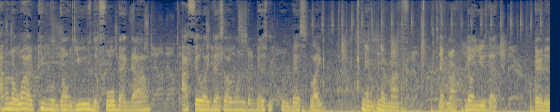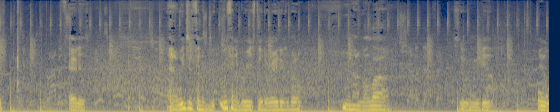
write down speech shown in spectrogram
I don't know why people don't use the fullback dial. I feel like that's like one of the best, best like. Never, never mind, never mind. Don't use that. There it is. There it is. We just finna, we finna breeze through the Raiders, bro. I'm not gonna lie. See what we can get. Oh.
